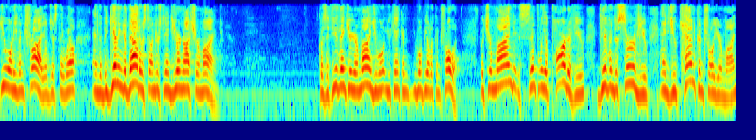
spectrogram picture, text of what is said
you won't even try. You'll just say, well, and the beginning of that is to understand you're not your mind. Because if you think you're your mind, you won't, you, can't, you won't be able to control it. But your mind is simply a part of you, given to serve you, and you can control your mind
